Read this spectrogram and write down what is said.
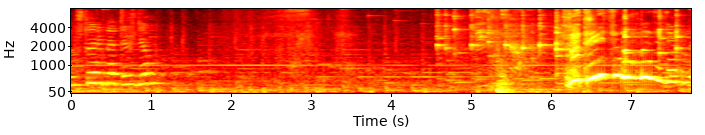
Ну что, ребята, ждем. Смотрите, там Леди Диана.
